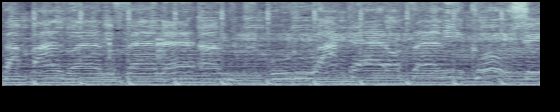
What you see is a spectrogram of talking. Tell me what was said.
zapalduen izenean Uruak erortzen ikusi.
